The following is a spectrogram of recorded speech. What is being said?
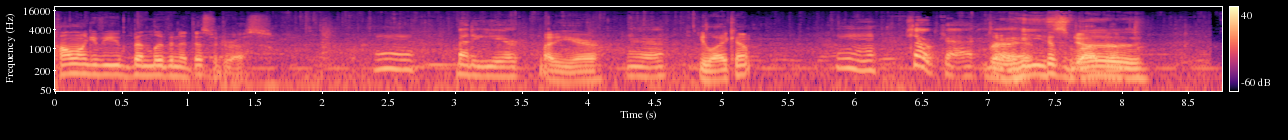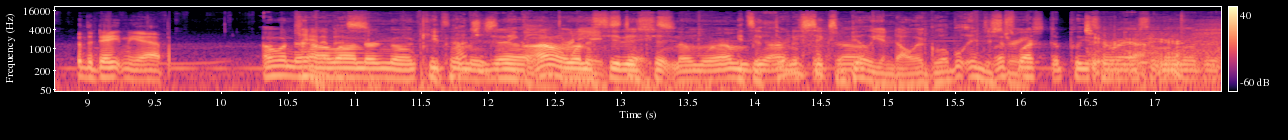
How long have you been living at this address? Hmm, about a year. About a year. Yeah. You like it? Hmm, it's okay. Bro, Alright, he's gets the job slow. done. The date in the app. I wonder how long they're gonna keep It's him not in jail. I don't want to 38 see this shit no more. I'm It's gonna a be honest with 36 y'all. billion dollar global Let's industry. watch the police See what we harass him a little bit.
